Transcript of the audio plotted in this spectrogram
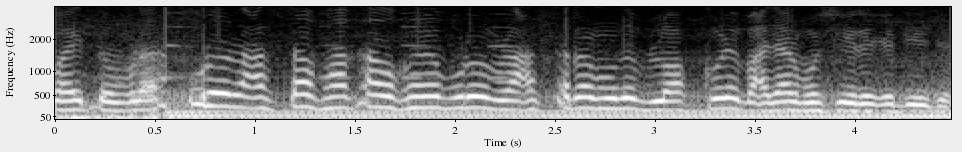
ভাই তোমরা? পুরো রাস্তা ফাঁকা, ওখানে পুরো রাস্তাটার মধ্যে ব্লক করে বাজার বসিয়ে রেখে দিয়েছে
